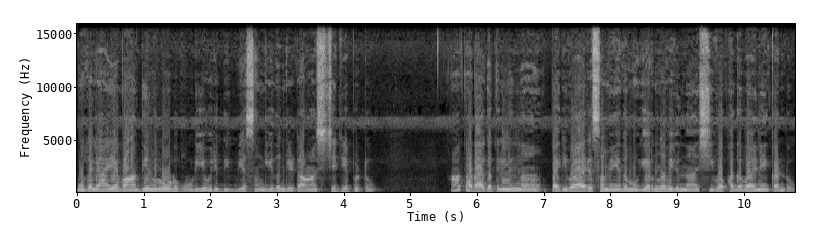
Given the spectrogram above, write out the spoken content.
മുതലായ വാദ്യങ്ങളോട് കൂടിയ ഒരു ദിവ്യ സംഗീതം കേട്ട് ആശ്ചര്യപ്പെട്ടു. ആ തടാകത്തിൽ നിന്ന് പരിവാര സമേതം ഉയർന്നു വരുന്ന ശിവഭഗവാനെ കണ്ടു.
